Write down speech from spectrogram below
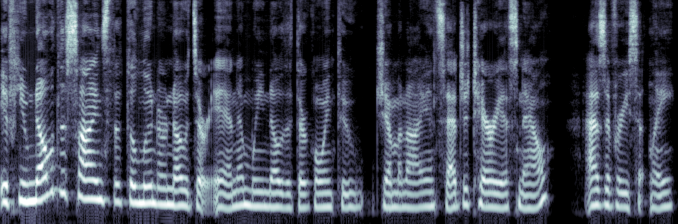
If you know the signs that the lunar nodes are in, and we know that they're going through Gemini and Sagittarius now, as of recently,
